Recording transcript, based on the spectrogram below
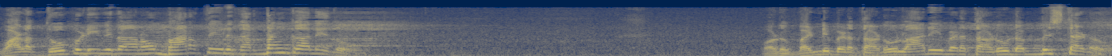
వాళ్ళ దోపిడీ విధానం భారతీయులకు అర్థం కాలేదు. వాడు బండి పెడతాడు లారీ పెడతాడు డబ్బిస్తాడు.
